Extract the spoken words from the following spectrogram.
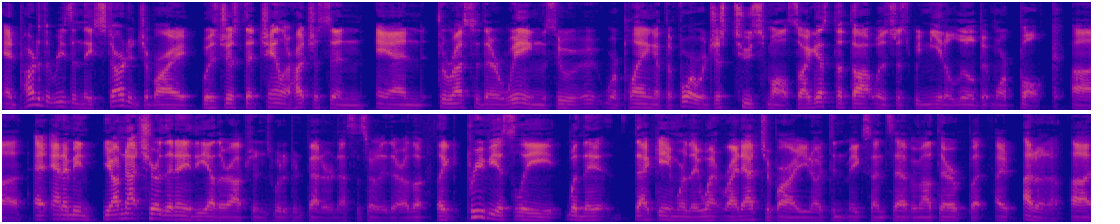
And part of the reason they started Jabari was just that Chandler Hutchison and the rest of their wings who were playing at the four were just too small. So I guess the thought was just we need a little bit more bulk. Uh, and, and I mean, you know, I'm not sure that any of the other options would have been better necessarily there. Although, like previously, when they that game where they went right at Jabari, you know, it didn't make sense to have him out there. But I, I don't know. Uh,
